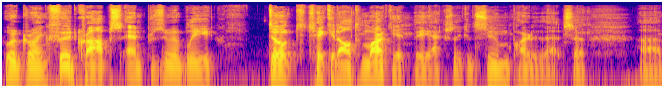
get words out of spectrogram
who are growing food crops and presumably don't take it all to market, they actually consume part of that. So uh,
